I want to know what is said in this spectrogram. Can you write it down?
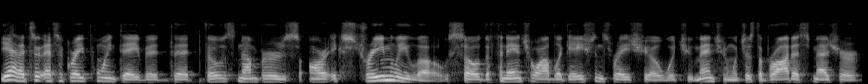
Yeah, that's a, that's a great point, David, that those numbers are extremely low. So the financial obligations ratio, which you mentioned, which is the broadest measure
